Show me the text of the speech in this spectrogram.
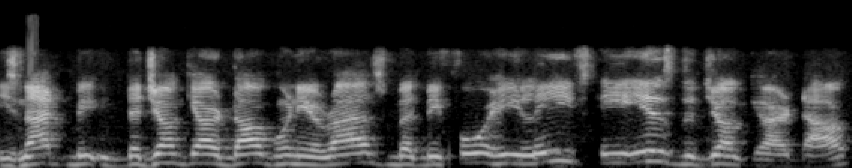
he's not be, the Junkyard Dog when he arrives, but before he leaves, he is the Junkyard Dog,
